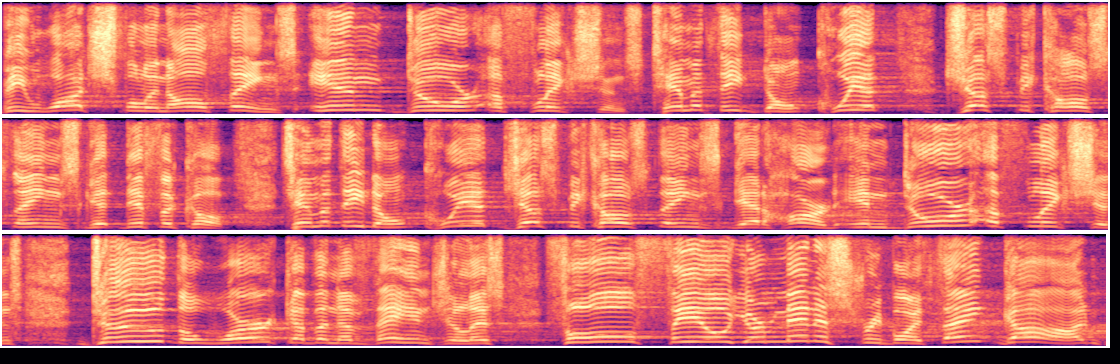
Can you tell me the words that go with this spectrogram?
be watchful in all things, endure afflictions. Timothy, don't quit just because things get difficult. Timothy, don't quit just because things get hard. Endure afflictions. Do the work of an evangelist. Fulfill your ministry, boy. Thank God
